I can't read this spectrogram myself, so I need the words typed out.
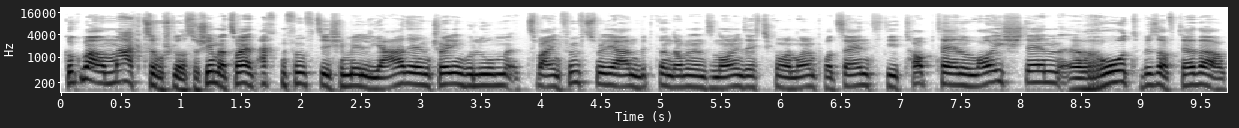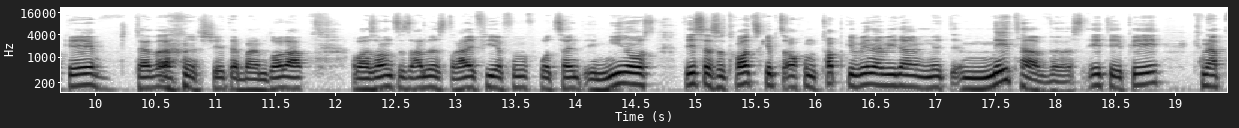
Guck mal am Markt zum Schluss. So stehen wir 258 Milliarden, Trading-Volumen 52 Milliarden, Bitcoin Dominance 69,9% Die Top 10 leuchten rot, bis auf Tether, okay. Tether steht ja beim Dollar, aber sonst ist alles 3, 4, 5% im Minus. Nichtsdestotrotz gibt es auch einen Top-Gewinner wieder mit Metaverse, ETP knapp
